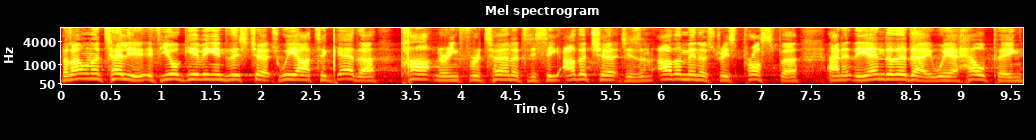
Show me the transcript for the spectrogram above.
But I want to tell you if you're giving into this church, we are together partnering for eternity to see other churches and other ministries prosper. And at the end of the day, we are helping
